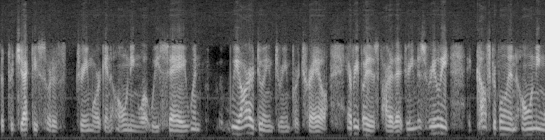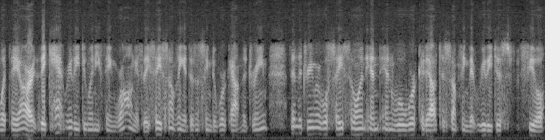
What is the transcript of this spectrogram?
the projective sort of dream work and owning what we say when we are doing dream portrayal. Everybody that's part of that dream is really comfortable in owning what they are. They can't really do anything wrong. If they say something that doesn't seem to work out in the dream, then the dreamer will say so and, and, and will work it out to something that really just feel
